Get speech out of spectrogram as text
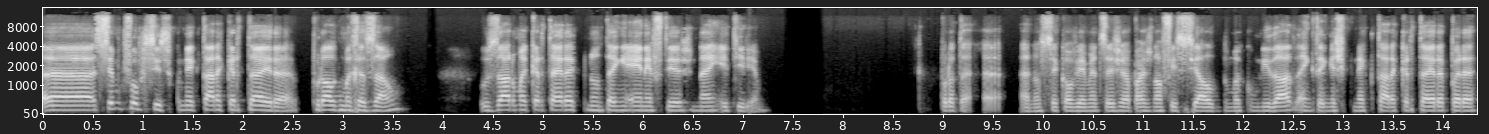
uh, sempre que for preciso conectar a carteira por alguma razão, usar uma carteira que não tenha NFTs nem Ethereum pronto, a, a, não ser que obviamente seja a página oficial de uma comunidade em que tenhas que conectar a carteira para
